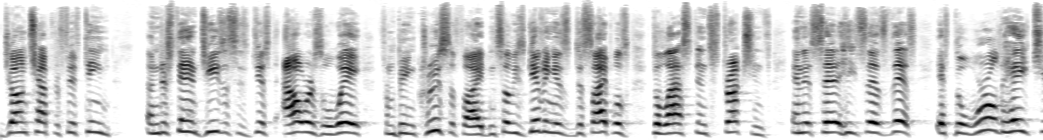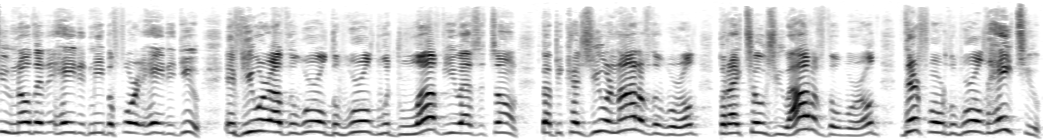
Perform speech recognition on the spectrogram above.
John chapter 15, Understand, Jesus is just hours away from being crucified, and so he's giving his disciples the last instructions. And it says, he says this If the world hates you, know that it hated me before it hated you. If you were of the world, the world would love you as its own. But because you are not of the world, but I chose you out of the world, therefore the world hates you.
